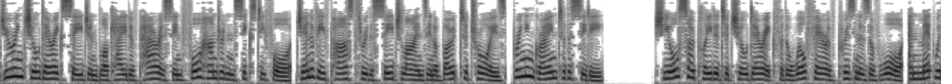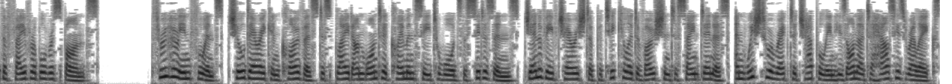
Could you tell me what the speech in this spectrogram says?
During Childeric's siege and blockade of Paris in 464, Genevieve passed through the siege lines in a boat to Troyes, bringing grain to the city. She also pleaded to Childeric for the welfare of prisoners of war, and met with a favorable response. Through her influence, Childeric and Clovis displayed unwanted clemency towards the citizens. Genevieve cherished a particular devotion to Saint Denis, and wished to erect a chapel in his honor to house his relics.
